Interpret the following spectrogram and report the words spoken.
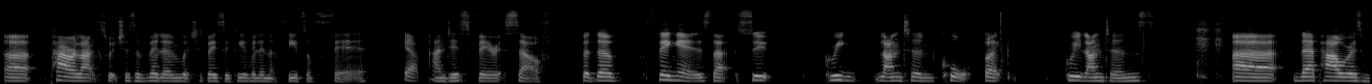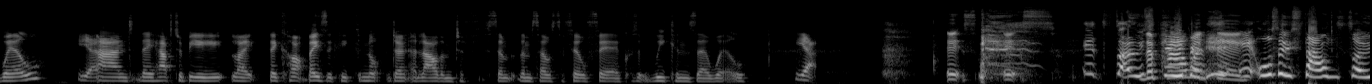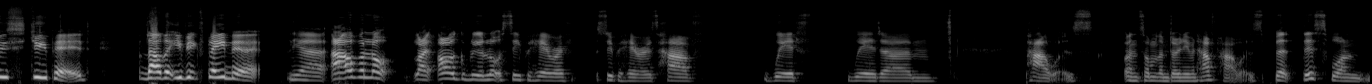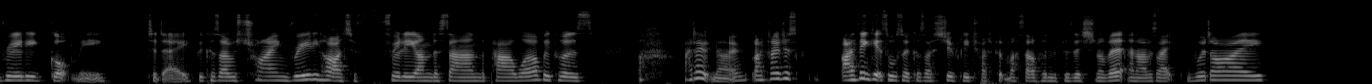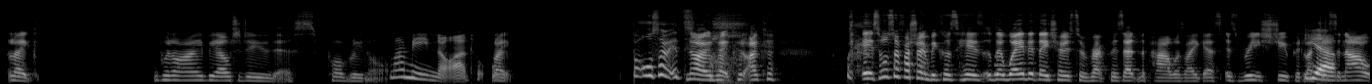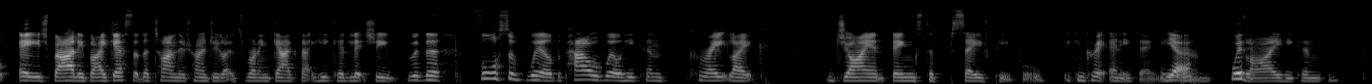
uh, Parallax, which is a villain, which is basically a villain that feeds off fear. Yeah. And is fear itself. But the thing is that su- Green Lantern Corps, like Green Lanterns, uh, their power is will, Yeah. and they have to be like they can't basically cannot don't allow them to f- themselves to feel fear because it weakens their will. Yeah. It's it's It's so The power stupid. thing. It also sounds so stupid now that you've explained it. yeah. Out of a lot, like arguably a lot of superhero superheroes have weird weird um powers, and some of them don't even have powers. But this one really got me today because I was trying really hard to fully understand the power well. because I don't know. Like I just I think it's also because I stupidly tried to put myself in the position of it and I was like, would I like would I be able to do this? Probably not. I mean, not at all. Like but also it's no, like could I could it's also frustrating because his the way that they chose to represent the powers, I guess, is really stupid. Like Yeah. it's now aged badly, but I guess at the time they're trying to do like this running gag that he could literally, with the force of will, the power of will, he can create like giant things to save people. He can create anything. He Yeah. With- fly. He can.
